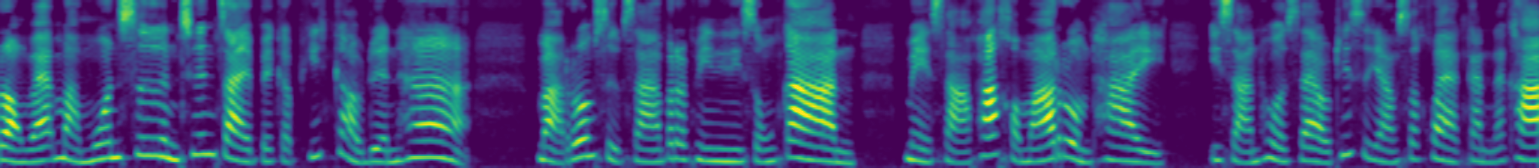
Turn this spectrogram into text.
ลองแวะมาม่วนซื่นชื่นใจไปกับฮิตเก่าเดือน 5 มาร่วมสืบสารประเพณีสงการ เมษาผ้าขาวม้ารวมไทย อีสานโฮเซลที่สยามสแควร์กันนะคะ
